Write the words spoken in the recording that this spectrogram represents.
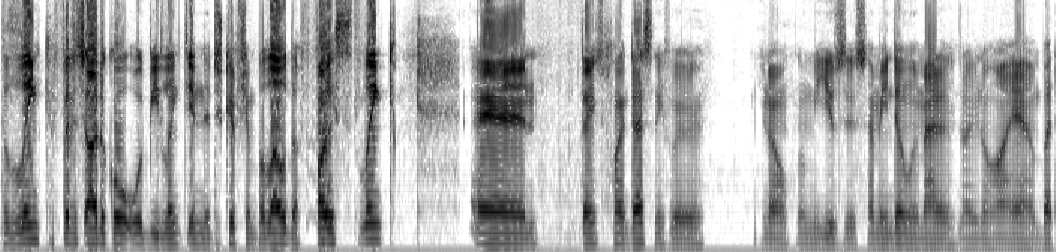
The link for this article will be linked in the description below. The first link. And thanks for playing Destiny for, you know, let me use this. I mean, it doesn't really matter. I don't even know who I am. But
